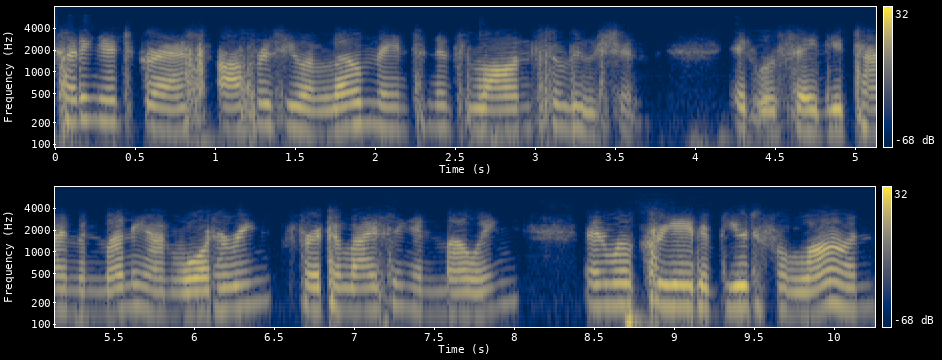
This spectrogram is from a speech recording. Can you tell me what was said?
cutting edge grass offers you a low maintenance lawn solution. It will save you time and money on watering, fertilizing, and mowing, and will create a beautiful lawn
